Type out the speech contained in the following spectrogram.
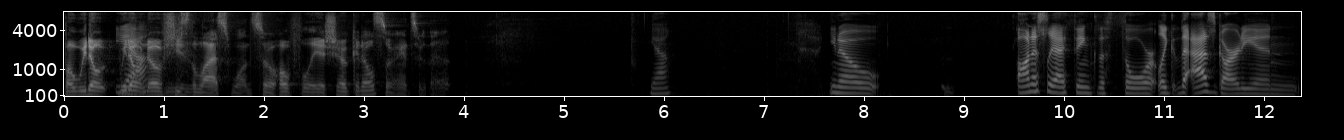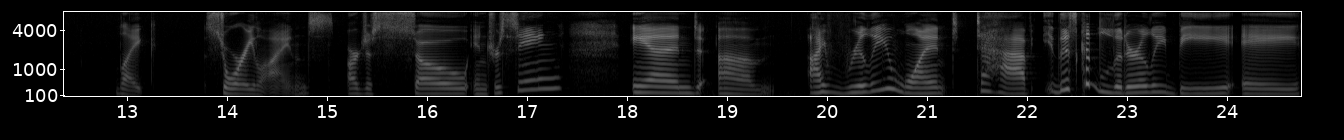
But we don't we yeah. don't know if she's the last one, so hopefully a show could also answer that. Yeah. You know, honestly, I think the Thor, like the Asgardian, like storylines are just so interesting, and um, I really want to have this. Could literally be a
